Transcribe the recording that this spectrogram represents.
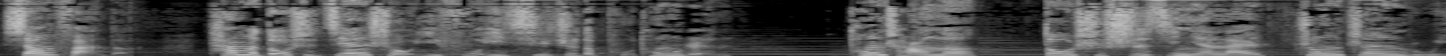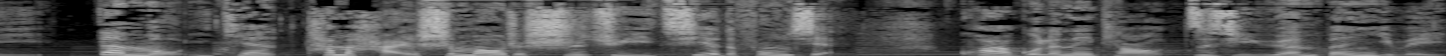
相反的，他们都是坚守一夫一妻制的普通人，通常呢都是十几年来忠贞如一，但某一天，他们还是冒着失去一切的风险，跨过了那条自己原本以为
